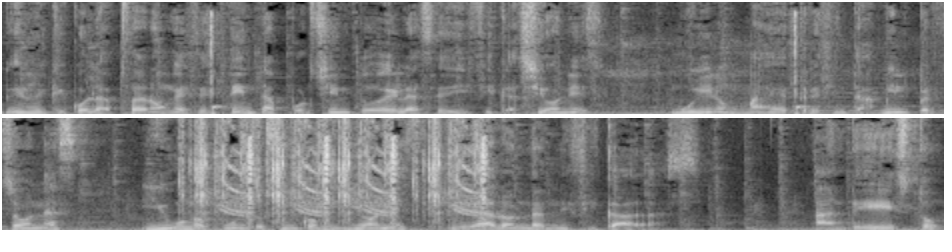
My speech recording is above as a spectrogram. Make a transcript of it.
en el que colapsaron el 70% de las edificaciones, murieron más de 300.000 personas y 1.5 millones quedaron damnificadas. Ante esto,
